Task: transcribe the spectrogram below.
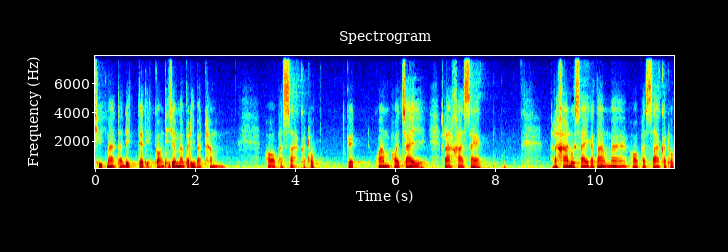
ชีวิตมาแต่เด็กแต่เด็กก่อนที่จะมาปฏิบัติธรรม พอภาษากระทบ เกิดความพอใจ ราคาแทรก ราคานุสัยก็ตามมา พอภาษากระทบ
